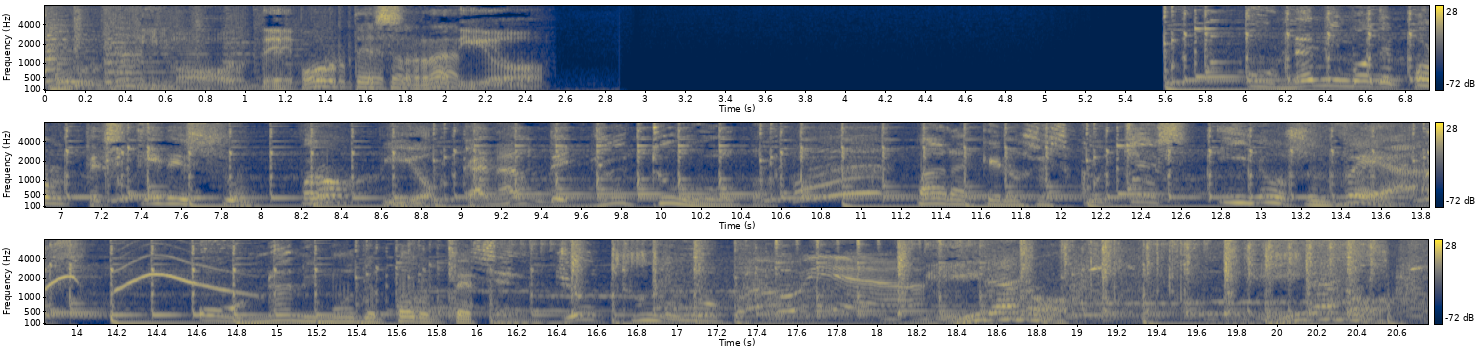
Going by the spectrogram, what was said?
Unánimo Deportes Radio. Unánimo Deportes tiene su propio canal de YouTube para que nos escuches y nos veas. Unánimo Deportes en YouTube. Oh, míranos, míranos.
